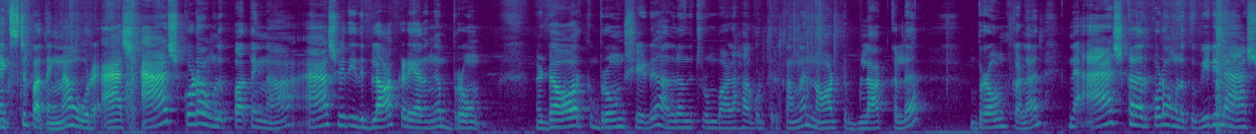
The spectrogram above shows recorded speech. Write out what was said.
next பார்த்தீங்கன்னா ஒரு ஆஷ் ஆஷ் கூட உங்களுக்கு பார்த்தீங்கன்னா ஆஷ் வித் இது பிளாக் கிடையாதுங்க ப்ரௌன் டார்க் ப்ரௌன் ஷேடு. அதில் வந்துட்டு ரொம்ப அழகாக கொடுத்துருக்காங்க. Not black colour brown colour இந்த ஆஷ் கலர் கூட உங்களுக்கு வீடியோவில் ஆஷ்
